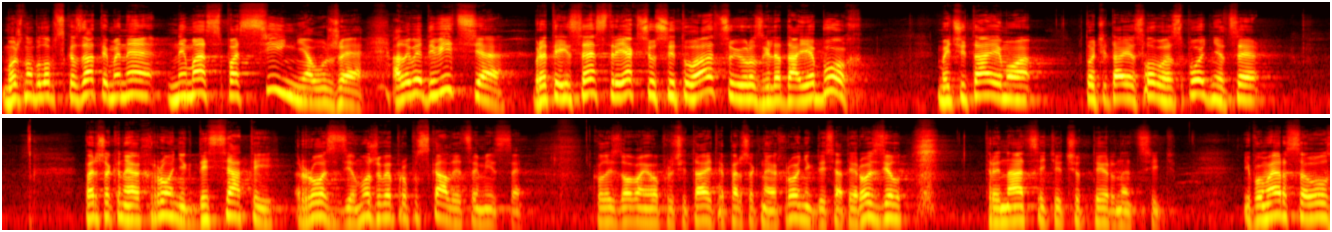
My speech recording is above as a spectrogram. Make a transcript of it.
Можна було б сказати, мене нема спасіння уже. Але ви дивіться, брати і сестри, як цю ситуацію розглядає Бог. Ми читаємо, хто читає Слово Господнє, це перша книга Хронік, 10 розділ. Може, ви пропускали це місце. Колись дома його прочитаєте, перша книга Хронік, 10 розділ, 13 і 14. І помер Саул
